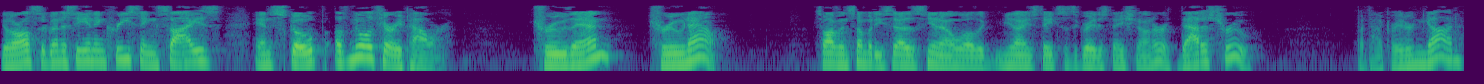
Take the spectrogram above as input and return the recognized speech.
You're also going to see an increasing size and scope of military power. True then, true now. So when somebody says, you know, well, the United States is the greatest nation on earth, that is true, but not greater than God.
